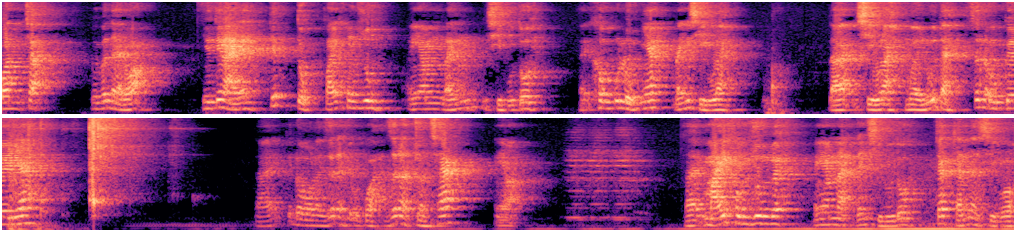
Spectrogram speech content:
quan trọng cái vấn đề đó. Như thế này đây tiếp tục váy không dung anh em đánh xỉu của tôi. Đấy, không có lục nhé đánh xỉu này. Đấy xỉu này 10 nút này rất là ok nhé. Đấy cái đồ này rất là hiệu quả rất là chuẩn xác anh em ạ. Đấy máy không dung đây anh em lại đánh xỉu của tôi chắc chắn là xỉu rồi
